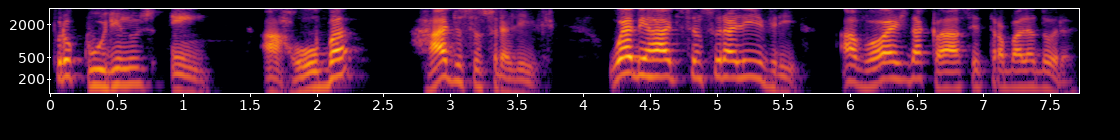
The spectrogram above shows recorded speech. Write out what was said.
procure-nos em arroba Rádio Censura Livre. Web Rádio Censura Livre, a voz da classe trabalhadora.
